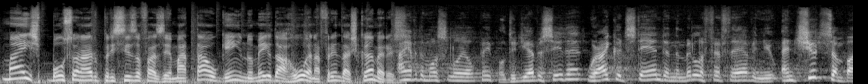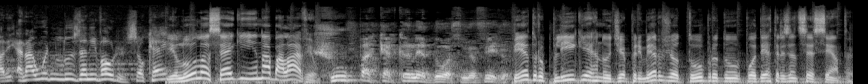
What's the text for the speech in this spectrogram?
mais Bolsonaro precisa fazer? Matar alguém no meio da rua, na frente das câmeras? I have the most loyal people. Did you ever see that? Where I could stand in the middle of Fifth Avenue and shoot somebody and I wouldn't lose any voters, okay? E Lula segue inabalável. Chupa que a cana é doce, meu filho. Pedro Plieger, no dia 1 de outubro, no Poder 360.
